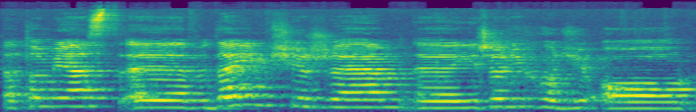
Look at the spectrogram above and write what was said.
Natomiast wydaje mi się, że jeżeli chodzi o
